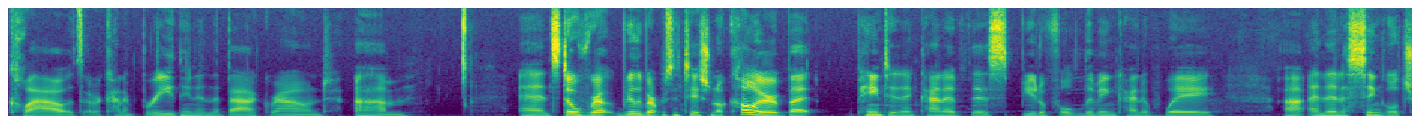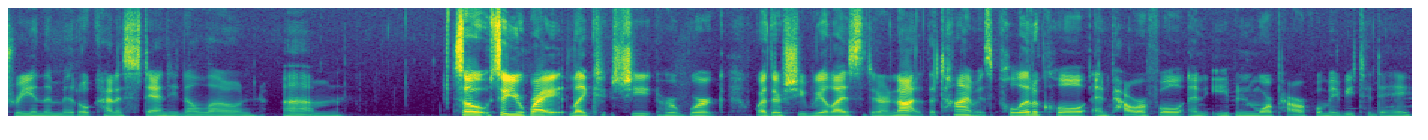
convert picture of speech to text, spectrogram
clouds that are kind of breathing in the background um, and still re- really representational color but painted in kind of this beautiful living kind of way uh, and then a single tree in the middle kind of standing alone um, so so you're right like she her work whether she realized it or not at the time is political and powerful and even more powerful maybe today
